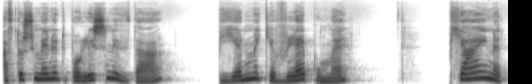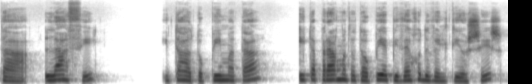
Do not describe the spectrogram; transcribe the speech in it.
Αυτό σημαίνει ότι πολύ συνειδητά πηγαίνουμε και βλέπουμε ποια είναι τα λάθη ή τα ατοπήματα ή τα πράγματα τα οποία επιδέχονται βελτίωσης,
